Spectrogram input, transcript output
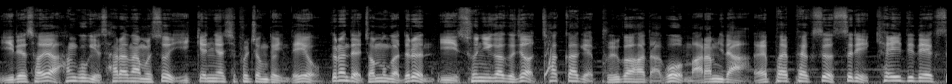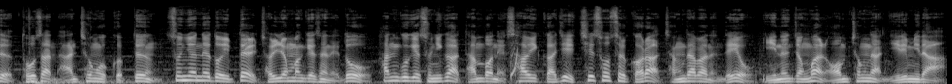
이래서야 한국이 살아남을 수 있겠냐 싶을 정도인데요. 그런데 전문가들은 이 순위가 그저 착각에 불과하다고 말합니다. FFX3, KDDX, 도산, 안청호급 등 수년 내 도입될 전력망 개선에도 한국의 순위가 단번에 4위까지 치솟을 거라 장담하는데요. 이는 정말 엄청난 일입니다.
